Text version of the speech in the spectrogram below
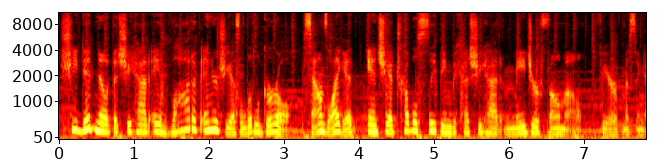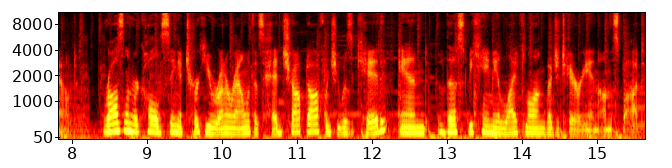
She did note that she had a lot of energy as a little girl. Sounds like it. And she had trouble sleeping because she had major FOMO, fear of missing out. Rosalind recalled seeing a turkey run around with its head chopped off when she was a kid, and thus became a lifelong vegetarian on the spot.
